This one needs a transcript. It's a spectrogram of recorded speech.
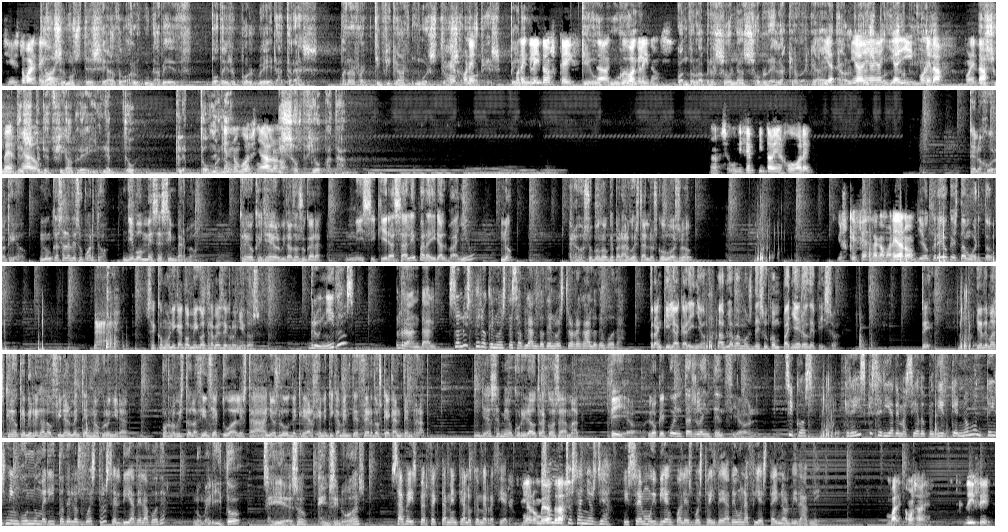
Sí, esto parece Todos hemos deseado alguna vez poder volver atrás para rectificar nuestros Eh, pone, errores. Pero, pone Clayton's Cave, ¿qué la ocurre cueva Clayton's. cuando la persona sobre la que recae Y, a- tal mira, y allí pone Duff, pone Duff, es un ver, despreciable e inepto cleptómano Que no puedo señalarlo, y ¿no? sociópata. Ah, según dicen, pinta bien el juego, ¿vale? Te lo juro, tío. Nunca sale de su cuarto. Llevo meses sin verlo. Creo que ya he olvidado su cara. ¿Ni siquiera sale para ir al baño? No. Pero supongo que para algo están los cubos, ¿no? Dios, qué fea es la camarera, ¿no? Yo creo que está muerto. Nah, se comunica conmigo a través de gruñidos. ¿Gruñidos? Randall, solo espero que no estés hablando de nuestro regalo de boda. Tranquila, cariño. Hablábamos de su compañero de piso. Sí. Y además creo que mi regalo finalmente no gruñirá. Por lo visto, la ciencia actual está a años luz de crear genéticamente cerdos que canten rap. Ya se me ocurrirá otra cosa, Matt. Tío, lo que cuenta es la intención. Chicos, ¿creéis que sería demasiado pedir que no montéis ningún numerito de los vuestros el día de la boda? ¿Numerito? Sí, eso. ¿Qué insinúas? Sabéis perfectamente a lo que me refiero. Mira de Son atrás. muchos años ya y sé muy bien cuál es vuestra idea de una fiesta inolvidable. Vale, vamos a ver. Dice,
